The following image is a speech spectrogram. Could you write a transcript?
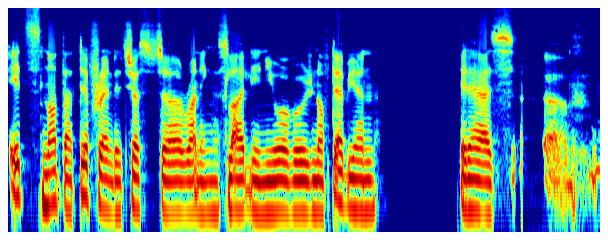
it's not that different, it's just uh, running a slightly newer version of Debian. It has um,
